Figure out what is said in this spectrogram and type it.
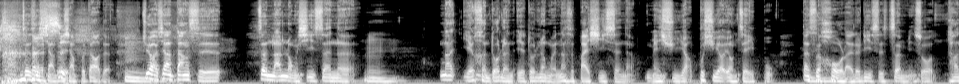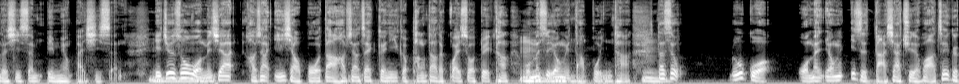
这是想都想不到的，嗯，就好像当时郑南龙牺牲了，嗯，那也很多人也都认为那是白牺牲了，没需要，不需要用这一步。但是后来的历史证明说，他的牺牲并没有白牺牲。也就是说，我们现在好像以小博大，好像在跟一个庞大的怪兽对抗，我们是永远打不赢他。但是如果我们用一直打下去的话，这个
